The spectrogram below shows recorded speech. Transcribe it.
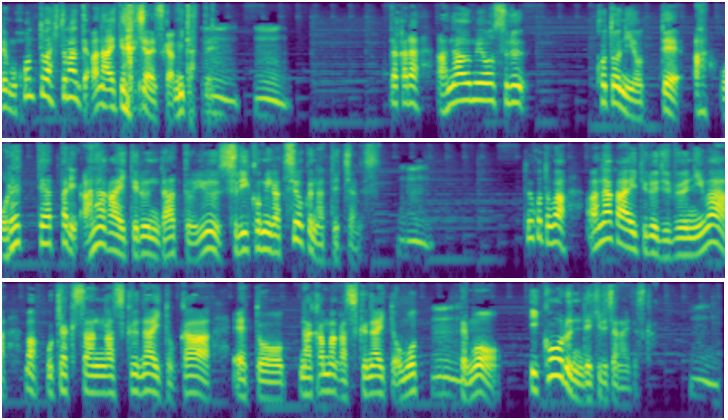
でも本当は人なんて穴開いてないじゃないですか、見たって。うん。うん。だから、穴埋めをすることによって、あ、俺ってやっぱり穴が開いてるんだという刷り込みが強くなっていっちゃうんです。うん。ということは、穴が開いてる自分には、まあ、お客さんが少ないとか、えっと、仲間が少ないと思っうん。ても、イコールにできるじゃないですか。うん。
